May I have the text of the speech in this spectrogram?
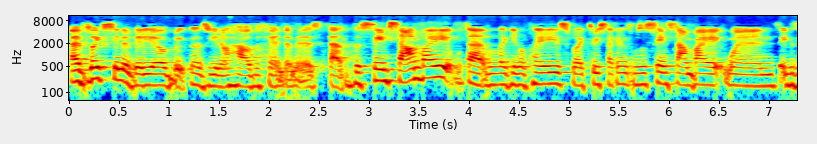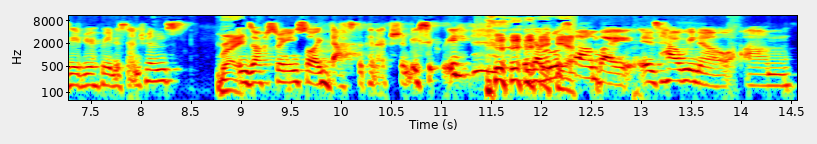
I've like seen a video because you know how the fandom is that the same soundbite that like you know plays for like three seconds was the same soundbite when Xavier made his entrance right. in Doctor Strange. So like that's the connection basically. like that little Yeah. soundbite is how we know. Um,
